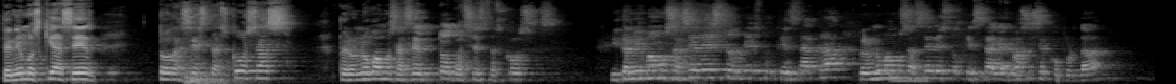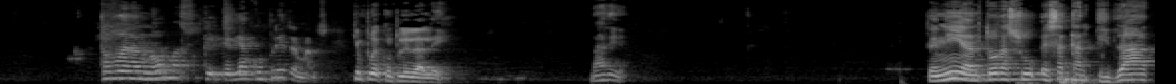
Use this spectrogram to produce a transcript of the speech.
tenemos que hacer todas estas cosas, pero no vamos a hacer todas estas cosas. Y también vamos a hacer esto, esto que está acá, pero no vamos a hacer esto que está allá. ¿No así se comportaban? Todo eran normas que querían cumplir, hermanos. ¿Quién puede cumplir la ley? Nadie. Tenían toda su, esa cantidad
